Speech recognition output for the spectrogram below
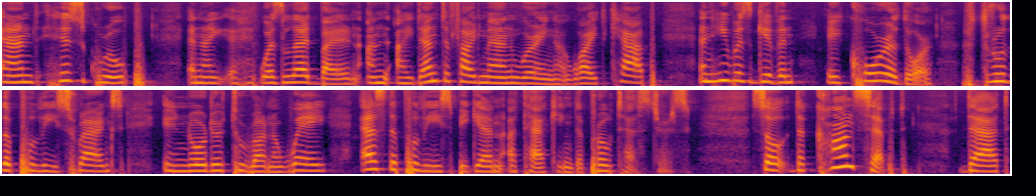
and his group, and I uh, was led by an unidentified man wearing a white cap, and he was given a corridor through the police ranks in order to run away as the police began attacking the protesters. So the concept that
